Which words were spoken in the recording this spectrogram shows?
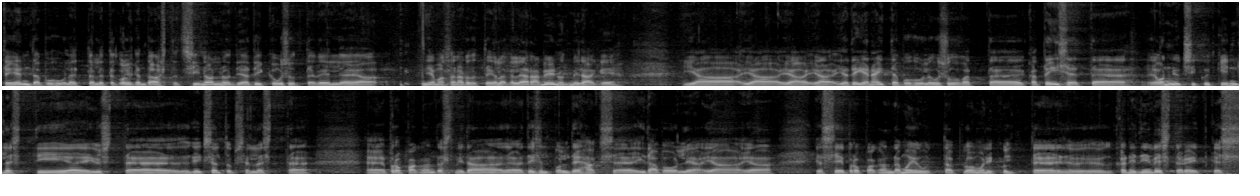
teie enda puhul, et te olete kolmkümmend aastat siin olnud ja te ikka usute veel ja, ja ma saan aru, et te ei ole veel ära müünud midagi ja, ja, ja, ja, ja teie näite puhul usuvad äh, ka teised, äh, on üksikuid kindlasti, äh, just kõik sõltub sellest propagandast, mida teiselt pool tehakse ida pool ja, ja, ja, ja see propaganda mõjutab loomulikult ka neid investoreid, kes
